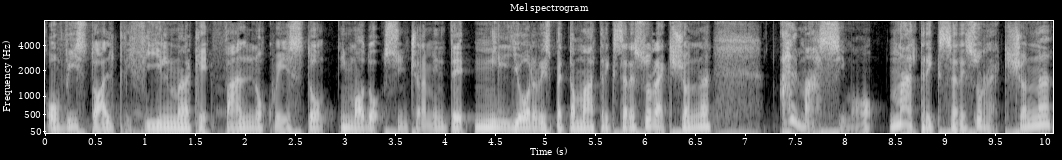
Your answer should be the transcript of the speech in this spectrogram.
o visto altri film che fanno questo in modo sinceramente migliore rispetto a Matrix Resurrection? Al massimo, Matrix Resurrection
